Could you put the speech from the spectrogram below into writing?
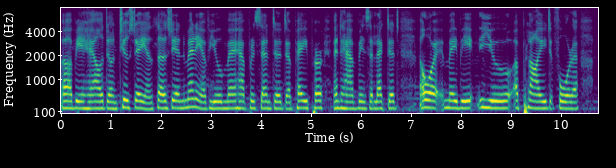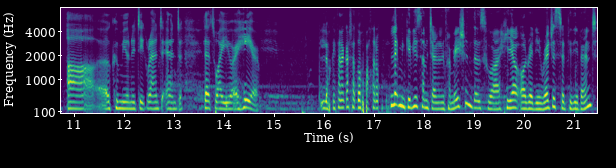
uh, be held on Tuesday and Thursday. And many of you may have presented a paper and have been selected or maybe you applied for a, a community grant and that's why you are here los que están acá ya todos pasaron. Let me give you some general information. Those who are here already registered for the event.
